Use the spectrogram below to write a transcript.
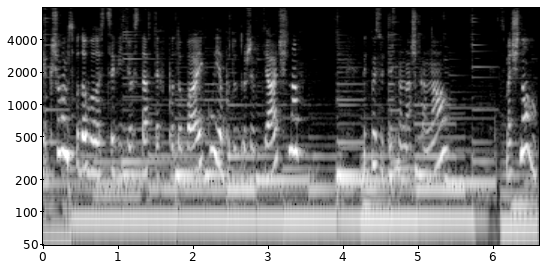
Якщо вам сподобалось це відео, ставте вподобайку, я буду дуже вдячна. Підписуйтесь на наш канал. Смачного!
